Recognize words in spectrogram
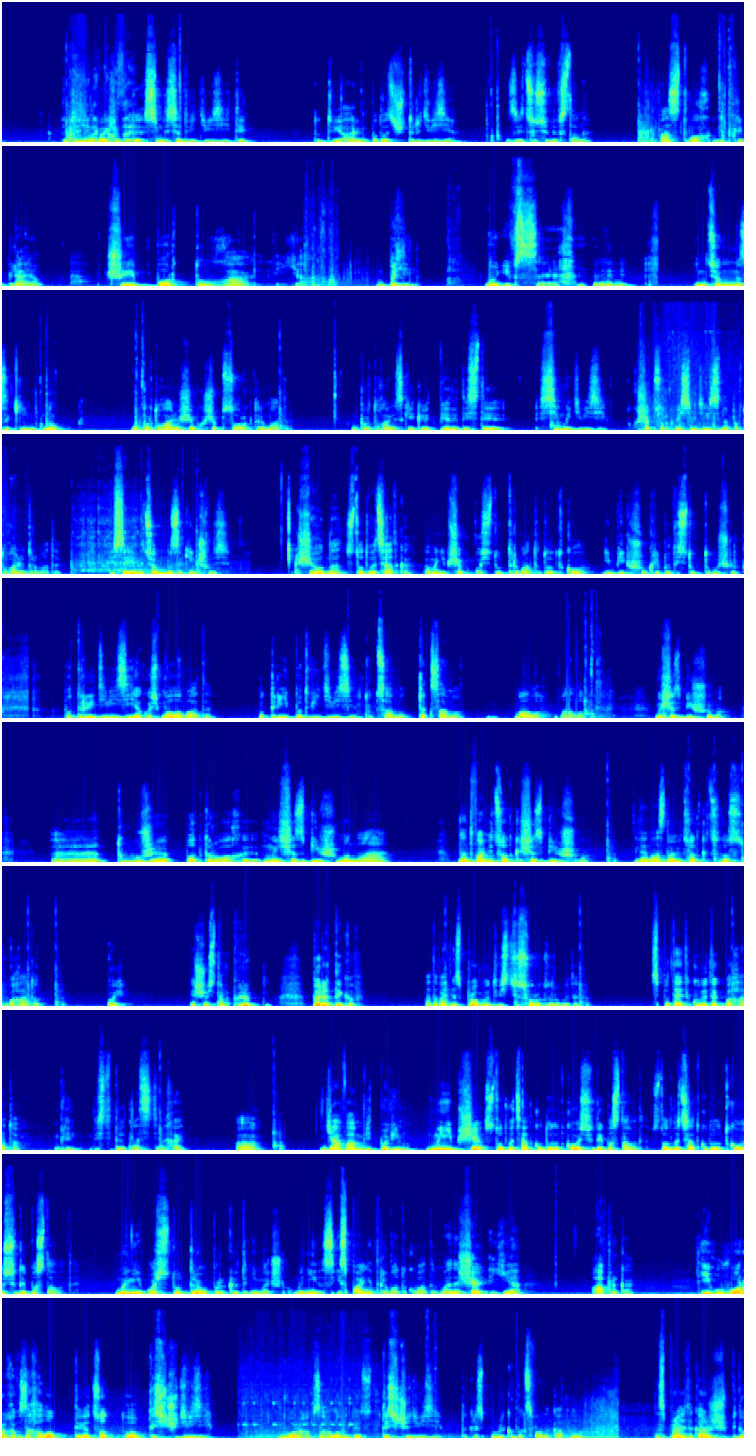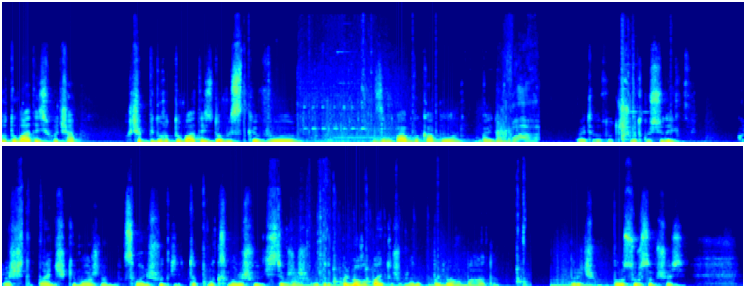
тоді на Норвегію буде 72 дивізії йти. Тут дві армії по 24 дивізії. Звідси сюди встане. Вас двох відкріпляю. Чи Португалія? Блін. Ну і все. І на цьому ми закінчимо. Ну, на Португалію ще б хоча б 40 тримати. На Португалії скільки від 57 дивізій. Хоча б 48 дивізій на Португалію тримати. І все, і на цьому ми закінчились. Ще одна 120-ка. А мені б ще б ось тут тримати додатково. І більше укріпитись тут, тому що по три дивізії якось маловато. По три, по дві дивізії. Тут саме, так само. Мало, мало. Ми ще збільшуємо? Е, дуже потрохи. Ми ще збільшимо на. На 2% ще збільшимо. Для нас 2% це досить багато. Ой, я щось там пере... перетикав. А давайте спробую 240 зробити. Спитайте, куди так багато? Блін, 219 нехай. А, я вам відповім. Мені б ще 120-ку додатково сюди поставити, 120-ку додатково сюди поставити. Мені ось тут треба перекрити Німеччину. Мені з Іспанії треба атакувати. В мене ще є Африка. І у ворога взагалом 900. О, 1000 дивізій. У ворога взагалом 1000 дивізій. Так Республіка Ботсвана капнула. Насправді кажуть, що підготуватись хоча б. Хоча б підготуватись до висадки в Зімбабве капнула. Байдуже. Давайте тут швидко сюди. Кращити танчики можна. Максимальна швидкість. Так, максимальна швидкість а вже ж. Витрат пального байдуже. В мене пального багато. До речі, по ресурсам щось.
